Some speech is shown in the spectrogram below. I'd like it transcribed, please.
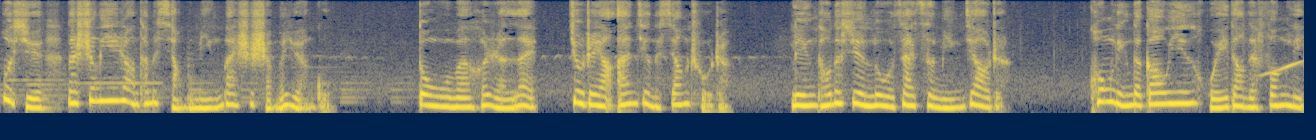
或许那声音让他们想不明白是什么缘故。动物们和人类就这样安静地相处着。领头的驯鹿再次鸣叫着，空灵的高音回荡在风里。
